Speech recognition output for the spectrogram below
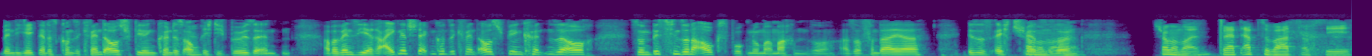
wenn die Gegner das konsequent ausspielen, könnte es auch Ja. richtig böse enden. Aber wenn sie ihre eigenen Stärken konsequent ausspielen, könnten sie auch so ein bisschen so eine Augsburg-Nummer machen. So. Also von daher ist es echt schwer zu wir mal. Schauen wir mal. Bleibt abzuwarten, ob sie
